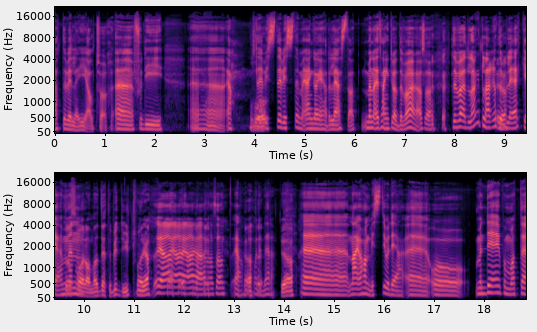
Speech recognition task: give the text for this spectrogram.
dette vil jeg gi alt for. Eh, fordi eh, Ja det visste, visste jeg med en gang jeg hadde lest det. Men jeg tenkte jo at det var, altså, det var et langt lerret å bleke. Ja, da svarer han at 'dette blir dyrt, Maria'. ja, ja, ja, ja, noe sånt. Ja, og det ble det. Ja. Eh, nei, og han visste jo det. Eh, og, men det er jo på en måte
